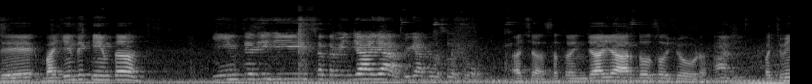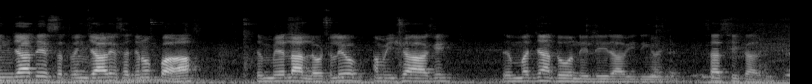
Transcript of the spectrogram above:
ਤੇ ਬਾਈ ਜੀ ਦੀ ਕੀਮਤ? ਕੀਮਤ ਦੀ ਜੀ 57000 ਰੁਪਇਆ 200 ਛੋੜ। ਅੱਛਾ 57200 ਛੋੜ। ਹਾਂਜੀ। 55 ਤੇ 57 ਵਾਲੇ ਸੱਜਣੋਂ ਭਾ। ਤੇ ਮੇਲਾ ਲੁੱਟ ਲਿਓ ਅਮੀਸ਼ਾ ਆ ਕੇ। ਤੇ ਮੱਝਾਂ ਦੋ ਨੀਲੀ ਰਾਵੀ ਦੀਆਂ ਜੀ। ਸਤਿ ਸ਼੍ਰੀ ਅਕਾਲ ਜੀ।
